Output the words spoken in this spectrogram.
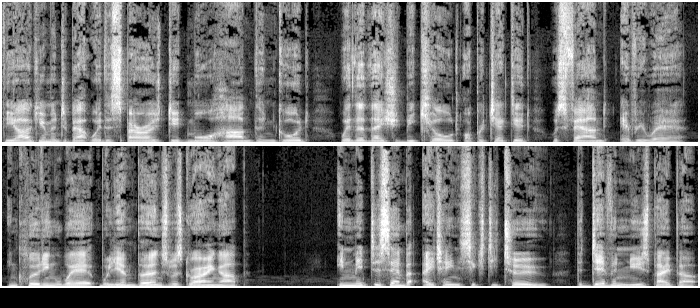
The argument about whether sparrows did more harm than good, whether they should be killed or protected, was found everywhere, including where William Burns was growing up. In mid December 1862, the Devon newspaper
